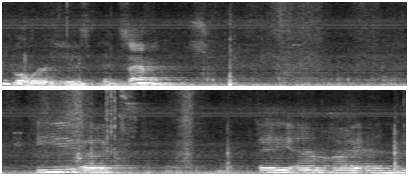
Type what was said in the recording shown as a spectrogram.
Your word is examine. E X A M I N E.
